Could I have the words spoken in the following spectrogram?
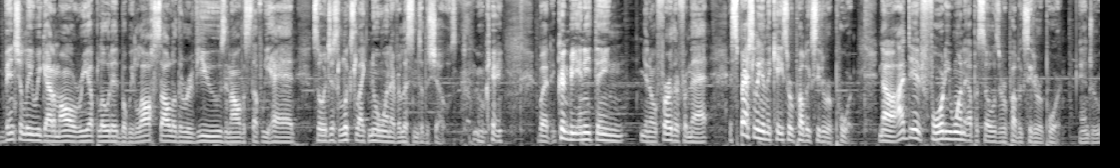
eventually, we got them all re uploaded, but we lost all of the reviews and all the stuff we had. So it just looks like no one ever listened to the shows. okay. But it couldn't be anything, you know, further from that, especially in the case of Republic City Report. Now, I did 41 episodes of Republic City Report, Andrew,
